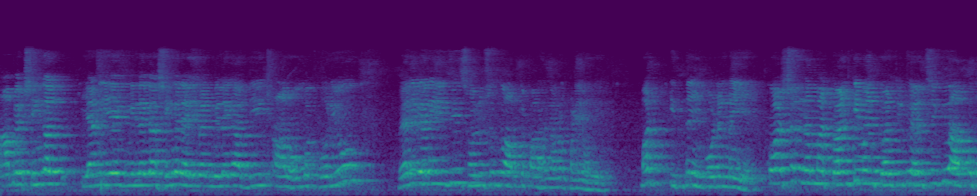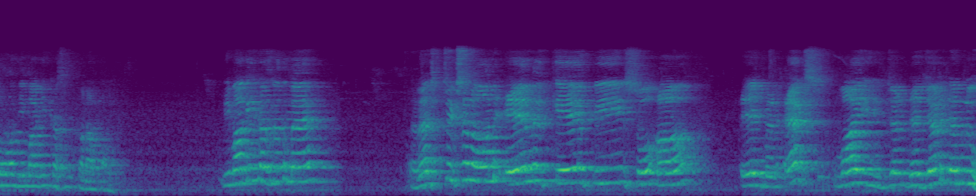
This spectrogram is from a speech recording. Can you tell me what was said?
आप एक सिंगल यानी एक मिलेगा सिंगल एलिमेंट मिलेगा। These are homework for you very very easy solution तो आपके पास हज़ारों पड़े होंगे। बट इतने इंपॉर्टेंट नहीं है। क्वेश्चन नंबर 21 22 एमसीक्यू आपको थोड़ा दिमागी कसरत कराता हूँ। दिमागी कसरत में रेस्ट्रिक्शन ऑन n के पी सो एक minute y, z z w.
